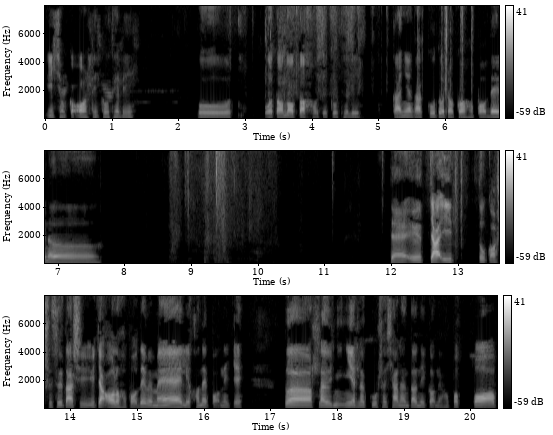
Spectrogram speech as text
ít chồng có thì có thể đi cô ô tao nó tao học thì cô thế đi cá nhân cả cô tôi cho con học bảo đây nữa. Để cha ít tụ có sự sự ta sử cha ở lo học bảo đây mẹ mẹ liền con này bỏ này chị tôi là nhiên là cú là xa lần tao này còn này học bảo bảo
